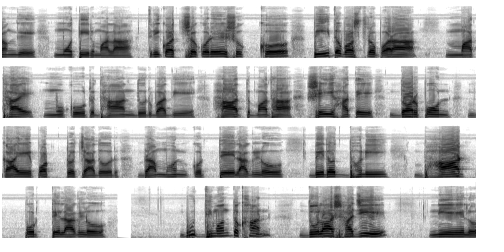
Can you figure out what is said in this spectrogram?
সঙ্গে মতির মালা, ত্রিকচ্ছ করে সূক্ষ্ম পীত বস্ত্র পরা, মাথায় মুকুট ধান দুর্বা দিয়ে হাত বাঁধা, সেই হাতে দর্পণ, গায়ে পট্ট চাদর, ব্রাহ্মণ করতে লাগল বেদধ্বনি ভাট পড়তে লাগল। বুদ্ধিমন্ত খান দোলা সাজিয়ে নিয়ে এলো।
